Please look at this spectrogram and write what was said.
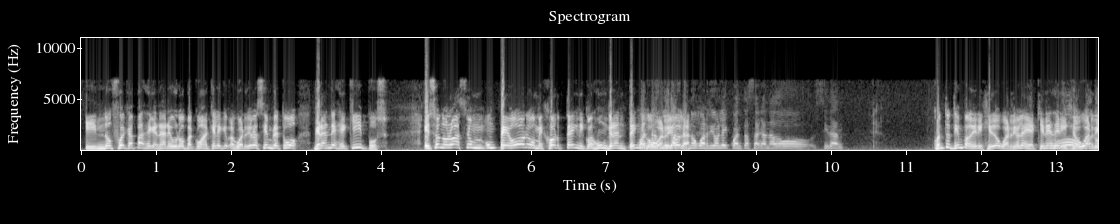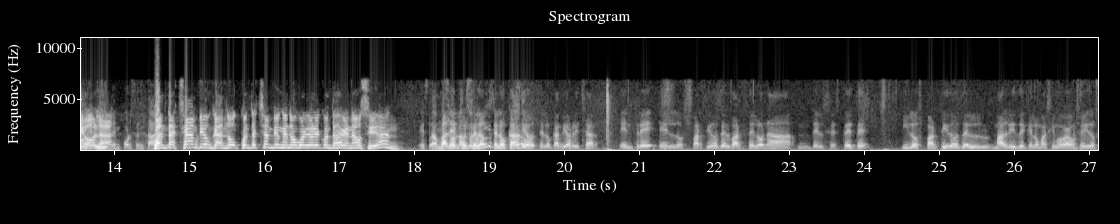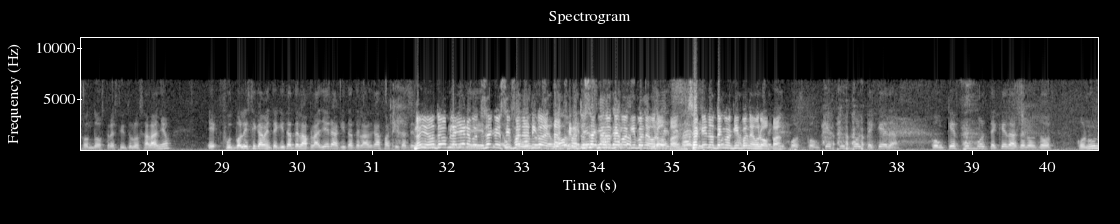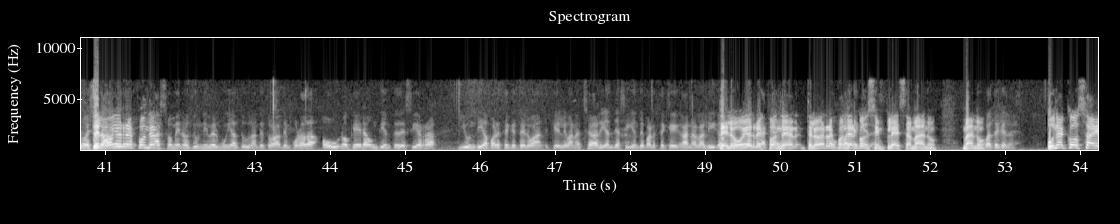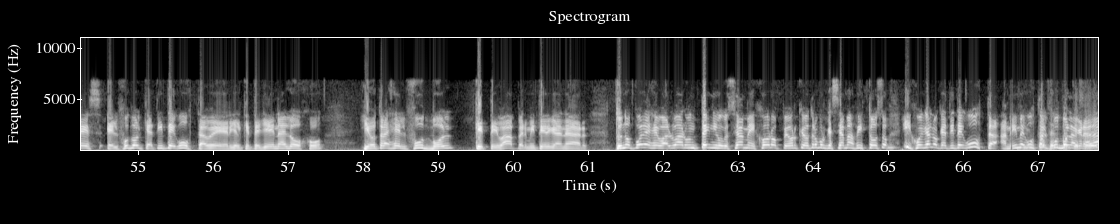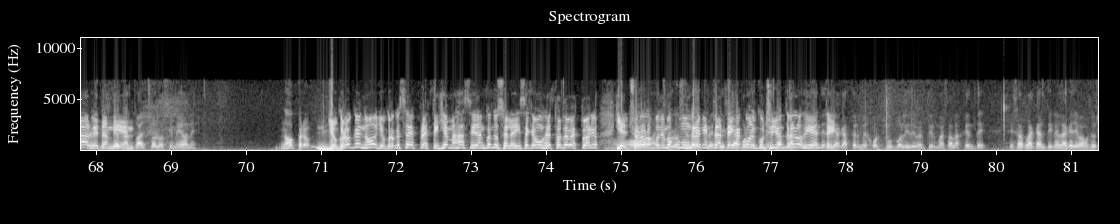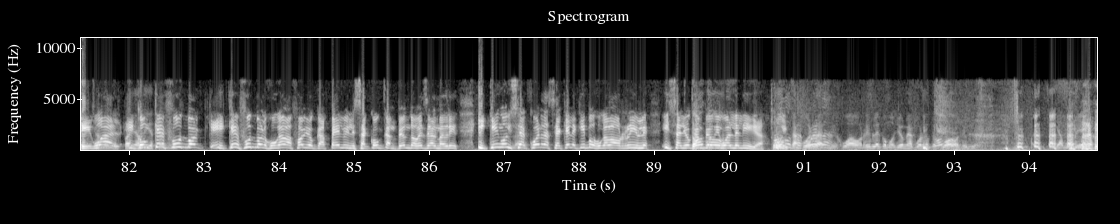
y no fue capaz de ganar Europa con aquel equipo. Guardiola siempre tuvo grandes equipos. Eso no lo hace un, un peor o mejor técnico, es un gran técnico ¿Cuántas Guardiola. ganó Guardiola y cuántas ha ganado Zidane? ¿Cuánto tiempo ha dirigido Guardiola y a quiénes No, dirigió no, no, Guardiola? en- en porcentaje, ¿Cuántas Champions ganó? ¿Cuántas Champions ganó Guardiola y cuántas ha ganado Zidane? Estamos vale, hablando pues te lo, lo mismo, te lo cambio, claro. te lo cambio, Richard. Entre eh, los partidos del Barcelona del Sestete y los partidos del Madrid, de que lo máximo que ha conseguido son dos, tres títulos al año. Eh, futbolísticamente, quítate la playera, quítate las gafas, quítate No, todo. yo no tengo playera, porque tú sabes que soy fanático de vienes tú sabes que no tengo equipo en Europa, sabes que no te tengo equipo en Europa. ¿Con qué fútbol te quedas? ¿Con qué fútbol te quedas de los dos? ¿Con uno estable responder. más o menos de un nivel muy alto durante toda la temporada o uno que era un diente de sierra y un día parece que te lo van, que le van a echar y al día siguiente parece que gana la liga Te lo voy a responder, te lo voy a ¿Con responder con quedas? simpleza, mano. ¿Con Mano, cuál te quedas? una cosa es el fútbol que a ti te gusta ver y el que te llena el ojo, y otra es el fútbol que te va a permitir ganar. Tú no puedes evaluar un técnico que sea mejor o peor que otro porque sea más vistoso y juega lo que a ti te gusta. A mí me gusta el fútbol ¿por qué se agradable también. tanto al Cholo Simeone? No, pero Yo creo que no, yo creo que se desprestigia más a Zidane cuando se le dice que es un gestor de vestuario y el Cholo No, lo ponemos Cholo como se un gran estratega con el cuchillo entre los dientes. Tendría que hacer mejor fútbol y divertir más a la gente. Esa es la cantinela que llevamos escuchando en Igual, ¿y España con 10 qué fútbol y qué fútbol jugaba Fabio Capello y le sacó campeón dos veces al Madrid? ¿Y quién hoy se Claro. acuerda si aquel equipo jugaba horrible y salió Todos. campeón igual de liga? Tú te se acuerdas, jugaba horrible como yo me acuerdo que jugaba horrible. Y a.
